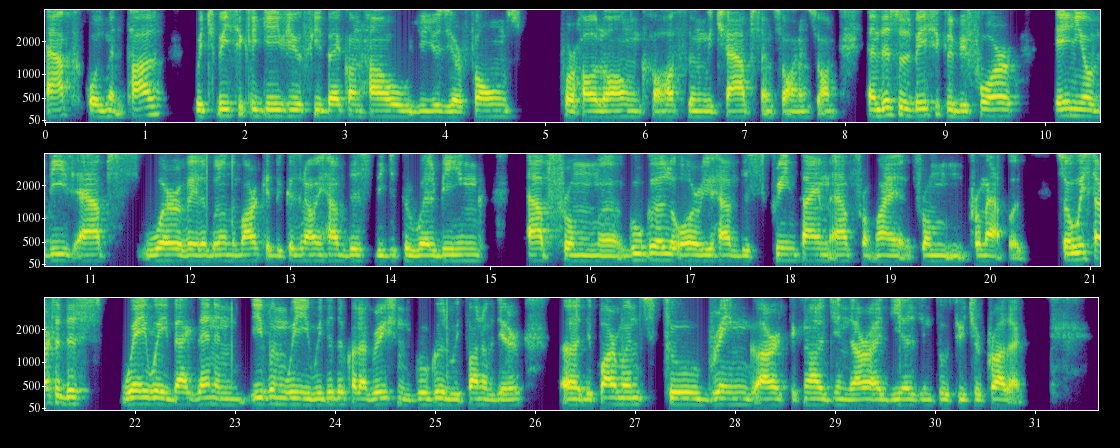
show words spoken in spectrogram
app called Menthal, which basically gave you feedback on how you use your phones, for how long, how often, which apps, and so on and so on. And this was basically before any of these apps were available on the market because now you have this digital well-being app from uh, Google or you have the screen time app from from from Apple. So we started this way way back then. And even we we did a collaboration with google with one of their uh, departments to bring our technology and our ideas into future product.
